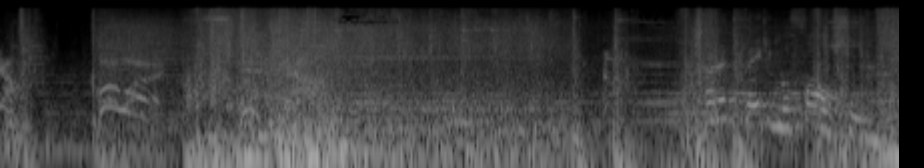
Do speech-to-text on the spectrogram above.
Forward! Turret plating will fall soon.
